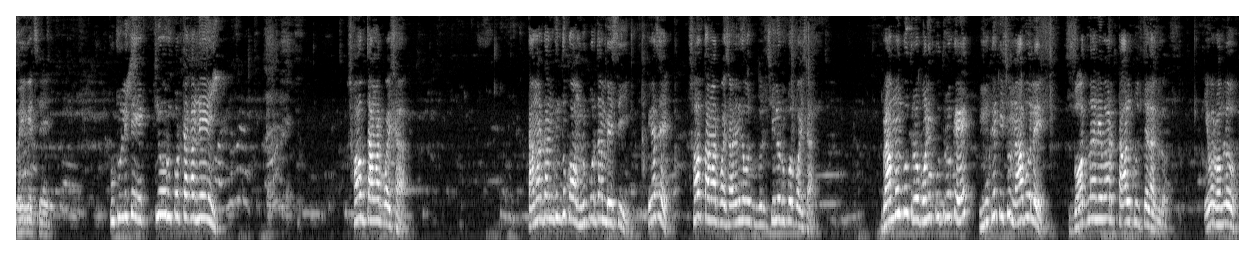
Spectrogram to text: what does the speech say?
হয়ে গেছে। পুটুলিতে একটিও রুপোর টাকা নেই। সব তামার পয়সা। তামার দাম কিন্তু কম, রুপোর দাম বেশি, ঠিক আছে? সব তামার পয়সা এদিকে ছিল রুপোর পয়সা। ব্রাহ্মণ পুত্র বণিক পুত্রকে মুখে কিছু না বলে বদলা নেবার তাল খুঁজতে লাগল। এবার ভাবলো,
